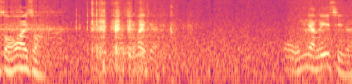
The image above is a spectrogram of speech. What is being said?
爽，我还爽。我，我们两个一起的。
